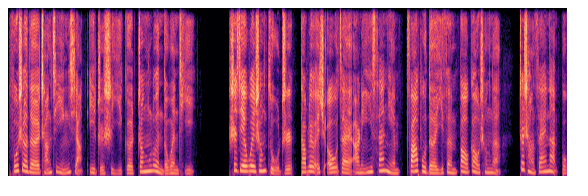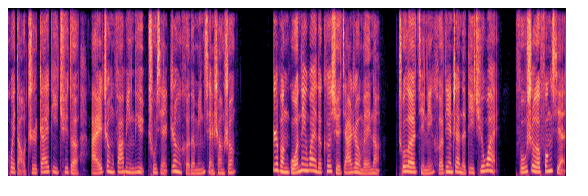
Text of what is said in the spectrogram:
辐射的长期影响一直是一个争论的问题。世界卫生组织 （WHO） 在2013年发布的一份报告称呢，这场灾难不会导致该地区的癌症发病率出现任何的明显上升。日本国内外的科学家认为呢，除了紧邻核电站的地区外，辐射风险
